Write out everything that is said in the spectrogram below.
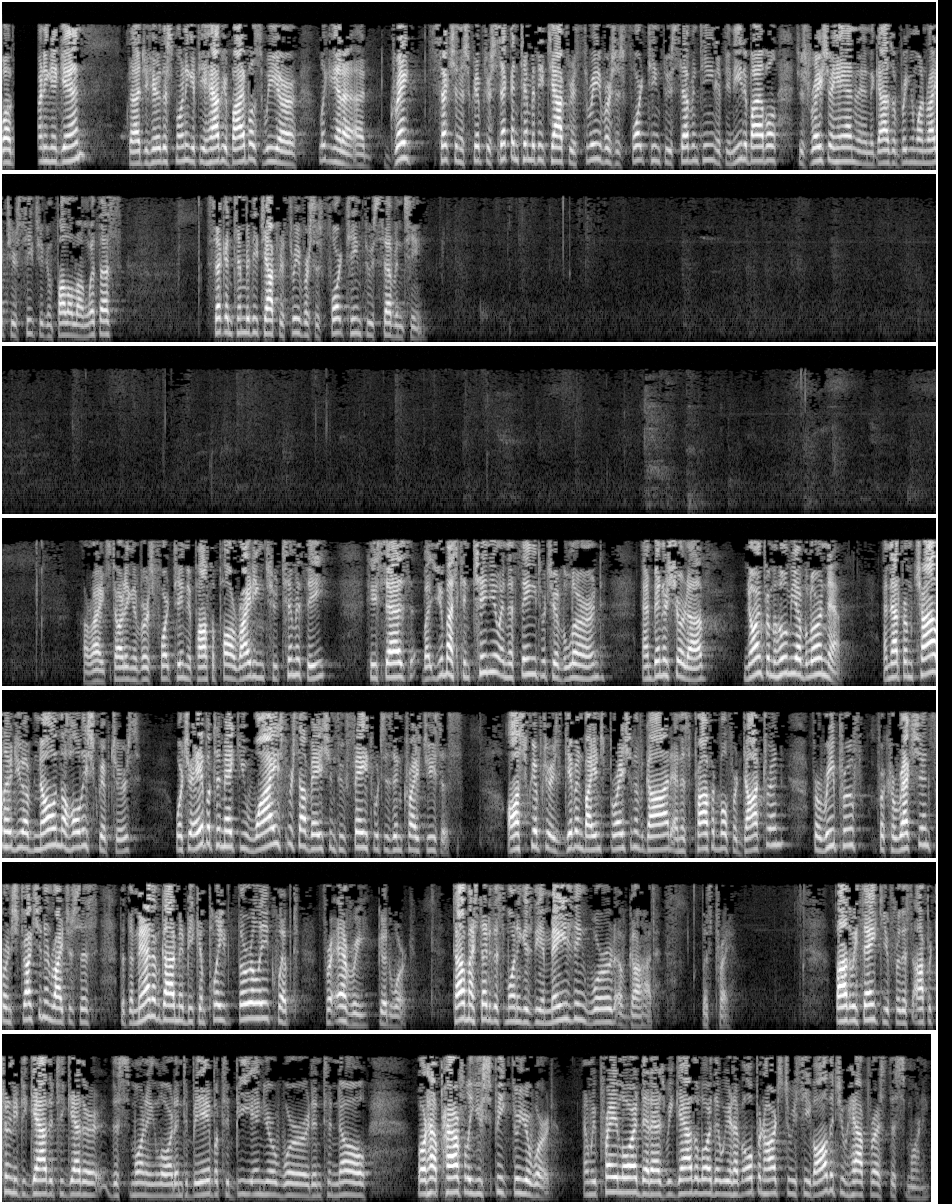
Well, good morning again. Glad you're here this morning. If you have your Bibles, we are looking at a, a great section of Scripture, 2 Timothy chapter 3, verses 14 through 17. If you need a Bible, just raise your hand and the guys will bring you one right to your seat so you can follow along with us. 2 Timothy chapter 3, verses 14 through 17. All right, starting in verse 14, the apostle Paul writing to Timothy, he says, But you must continue in the things which you have learned and been assured of, knowing from whom you have learned them, and that from childhood you have known the Holy Scriptures, which are able to make you wise for salvation through faith which is in Christ Jesus. All Scripture is given by inspiration of God and is profitable for doctrine, for reproof, for correction, for instruction in righteousness, that the man of God may be complete, thoroughly equipped for every good work. The title of my study this morning is The Amazing Word of God. Let's pray. Father, we thank you for this opportunity to gather together this morning, Lord, and to be able to be in your word and to know, Lord, how powerfully you speak through your word. And we pray, Lord, that as we gather, Lord, that we would have open hearts to receive all that you have for us this morning.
